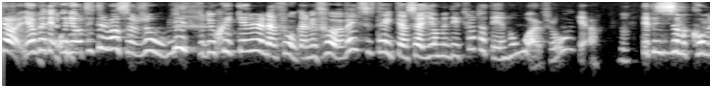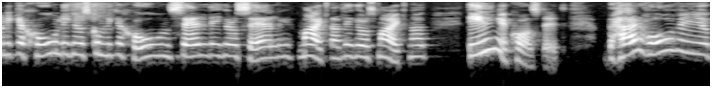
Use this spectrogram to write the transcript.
ja, ja men det, och jag tyckte det var så roligt för du skickade den där frågan i förväg så tänkte jag så här, ja men det är klart att det är en HR-fråga. Mm. Det är precis som att kommunikation ligger hos kommunikation, sälj ligger hos sälj, marknad ligger hos marknad. Det är ju inget konstigt. Här har vi ju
